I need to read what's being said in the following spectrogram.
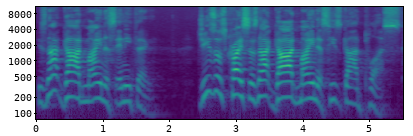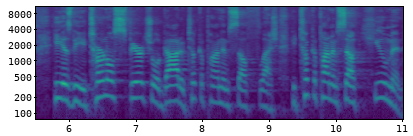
He's not God minus anything. Jesus Christ is not God minus, He's God plus. He is the eternal spiritual God who took upon Himself flesh. He took upon Himself human.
